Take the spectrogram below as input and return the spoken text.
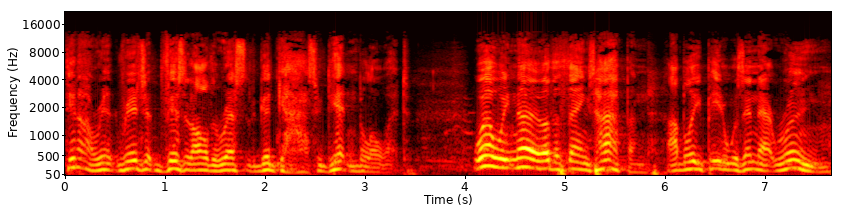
Then I'll visit all the rest of the good guys who didn't blow it. Well, we know other things happened. I believe Peter was in that room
